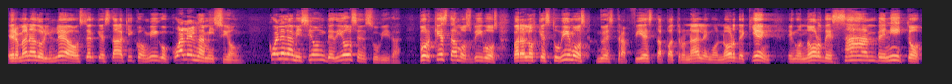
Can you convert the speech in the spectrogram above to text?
hermana Dorislea, usted que está aquí conmigo, ¿cuál es la misión? ¿Cuál es la misión de Dios en su vida? ¿Por qué estamos vivos? Para los que estuvimos, nuestra fiesta patronal en honor de quién? En honor de San Benito.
